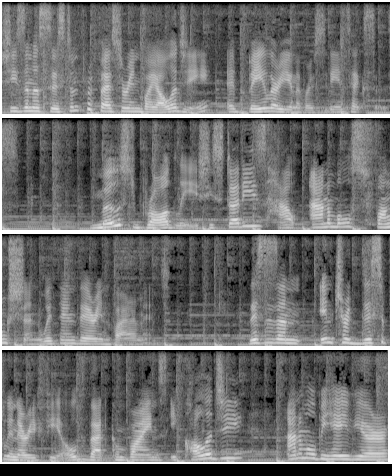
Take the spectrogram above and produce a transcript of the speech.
She's an assistant professor in biology at Baylor University in Texas. Most broadly, she studies how animals function within their environment. This is an interdisciplinary field that combines ecology, animal behavior,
